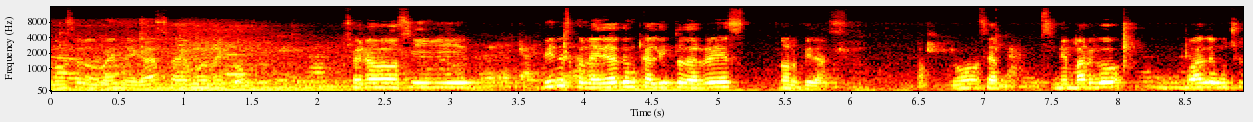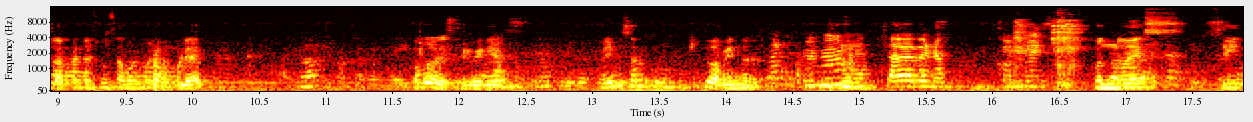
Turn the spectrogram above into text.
no se los voy a negar, sabe muy rico. Pero si vienes con la idea de un caldito de res, no lo pidas. No, o sea, sin embargo, vale mucho la pena, es un sabor muy peculiar. ¿Cómo lo describirías? A mí me sabe con un poquito de avena, Sabe bueno. Con nuez. con nuez, sí.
